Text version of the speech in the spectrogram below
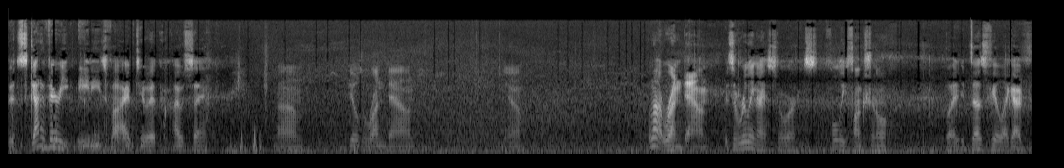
it's got a very 80s vibe to it, I would say. Um, feels run down. You know. Well, not run down. It's a really nice store. It's fully functional. But it does feel like I've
